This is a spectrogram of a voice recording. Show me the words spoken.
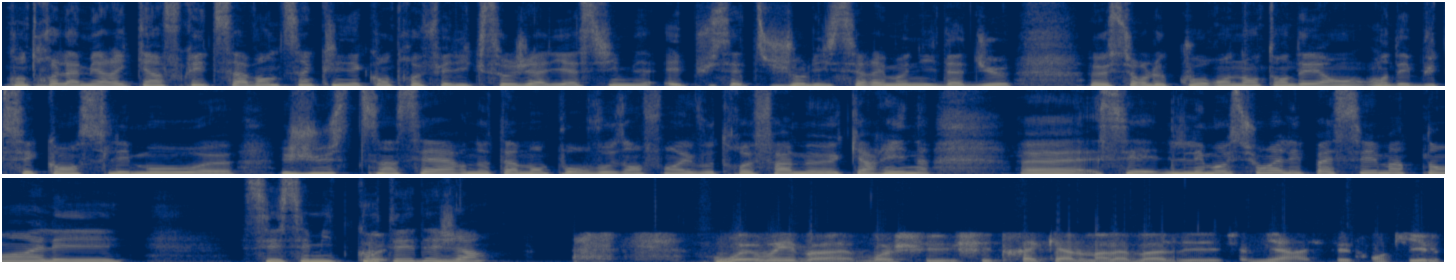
contre l'Américain Fritz, avant de s'incliner contre Félix Auger-Aliassime, et puis cette jolie cérémonie d'adieu euh, sur le cours. On entendait en, début de séquence les mots euh, justes, sincères, notamment pour vos enfants et votre femme Karine. c'est l'émotion, elle est passée maintenant, elle est, c'est mis de côté déjà? Oui, oui, bah, moi je suis, très calme à la base et j'aime bien rester tranquille.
